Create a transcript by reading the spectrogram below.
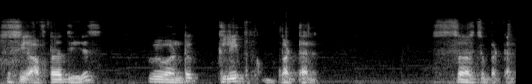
so see after this we want to click button search button.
